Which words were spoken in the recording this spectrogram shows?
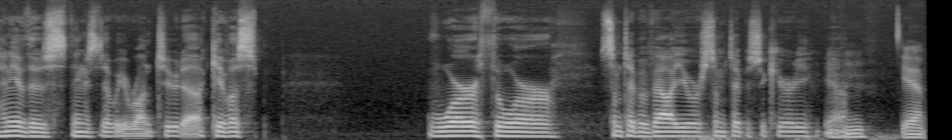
any of those things that we run to to give us worth or some type of value or some type of security. Yeah. mhm, yeah.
